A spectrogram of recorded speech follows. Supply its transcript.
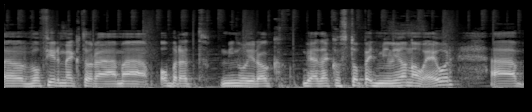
vo firme, ktorá má obrad minulý rok viac ako 105 miliónov eur. A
